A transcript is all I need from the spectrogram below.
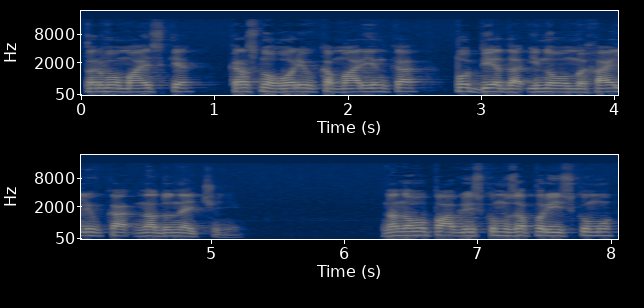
Первомайське, Красногорівка, Мар'їнка, Побєда і Новомихайлівка на Донеччині. На Новопавлівському, Запорізькому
